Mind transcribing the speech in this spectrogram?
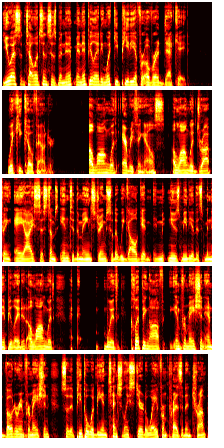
U.S. intelligence has been manipulating Wikipedia for over a decade, Wiki co founder, along with everything else, along with dropping AI systems into the mainstream so that we all get news media that's manipulated, along with with clipping off information and voter information so that people would be intentionally steered away from President Trump.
